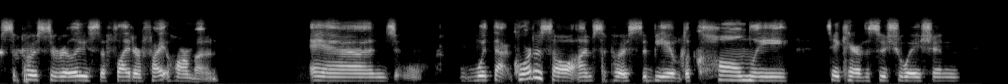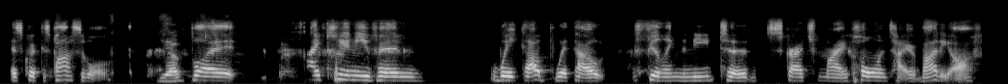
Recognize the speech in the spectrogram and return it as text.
supposed to release a flight or fight hormone. And with that cortisol, I'm supposed to be able to calmly take care of the situation as quick as possible. yep. But I can't even wake up without feeling the need to scratch my whole entire body off,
